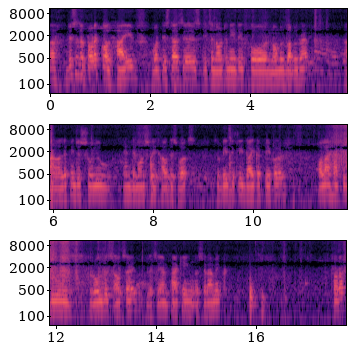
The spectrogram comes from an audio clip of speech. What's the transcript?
Uh, this is a product called Hive. What this does is it's an alternative for normal bubble wrap. Uh, let me just show you and demonstrate how this works. So basically die cut paper, all I have to do is roll this outside. Let's say I'm packing a ceramic product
